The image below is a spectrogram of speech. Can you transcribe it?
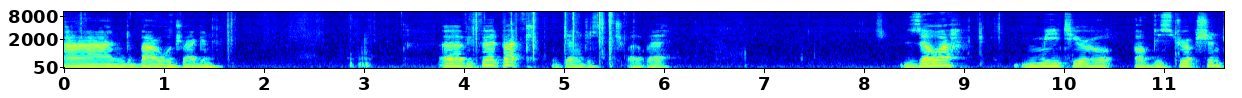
and Barrel Dragon. Uh, the third pack, again just right up there. Zoa, Meteor of Destruction,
